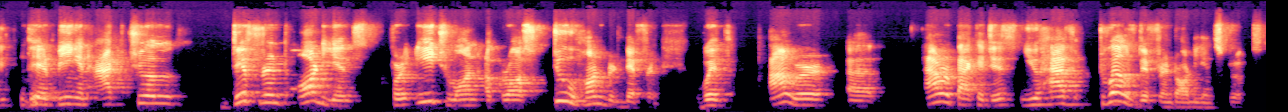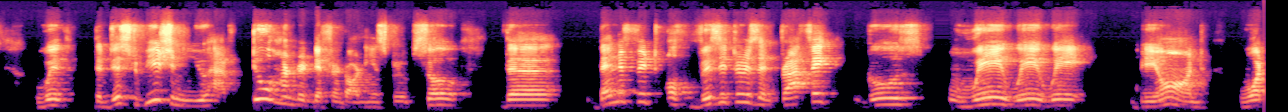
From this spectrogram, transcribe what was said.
the, there being an actual different audience for each one across 200 different. With our uh, our packages, you have 12 different audience groups. With the distribution, you have 200 different audience groups. So the benefit of visitors and traffic goes way, way, way beyond what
